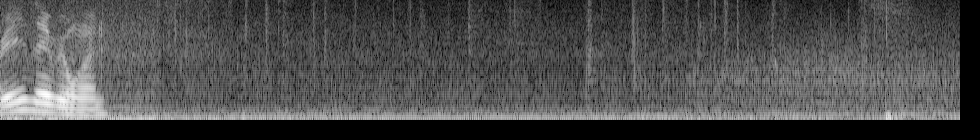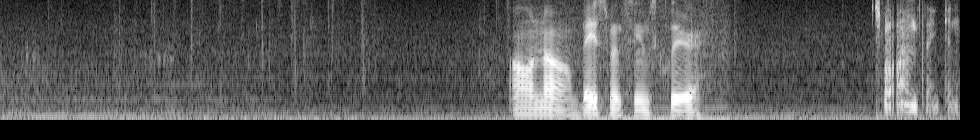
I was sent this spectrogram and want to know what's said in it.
Where is everyone? Oh no, basement seems clear. That's what I'm thinking.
